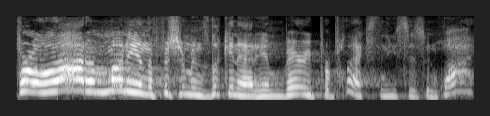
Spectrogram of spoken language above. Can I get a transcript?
for a lot of money. And the fisherman's looking at him very perplexed. And he says, And why?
